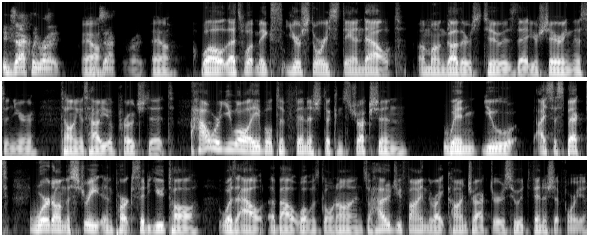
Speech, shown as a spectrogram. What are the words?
Exactly right. Yeah. Exactly right. Yeah. Well, that's what makes your story stand out among others too is that you're sharing this and you're telling us how you approached it. How were you all able to finish the construction when you I suspect word on the street in Park City, Utah was out about what was going on. So how did you find the right contractors who would finish it for you?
